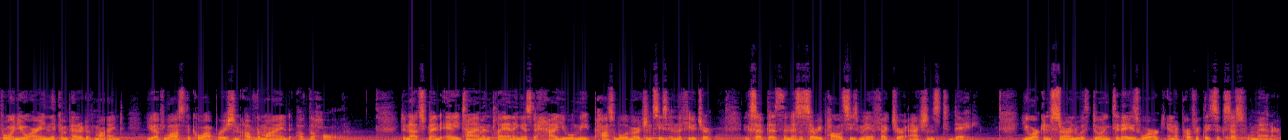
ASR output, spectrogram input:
for when you are in the competitive mind, you have lost the cooperation of the mind of the whole. Do not spend any time in planning as to how you will meet possible emergencies in the future, except as the necessary policies may affect your actions today. You are concerned with doing today's work in a perfectly successful manner,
